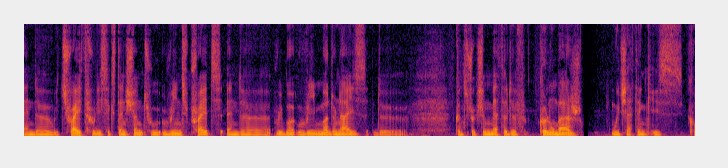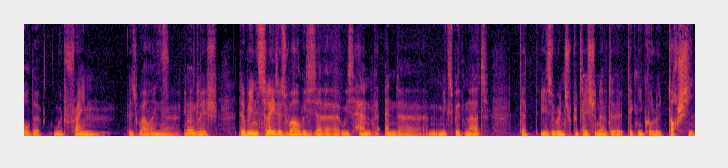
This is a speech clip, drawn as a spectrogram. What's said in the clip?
And uh, we try through this extension to reinterpret and uh, remo- remodernize the construction method of colombage, which I think is called a wood frame as well in, uh, in English. That we insulate as well with, uh, with hemp and uh, mixed with mud. That is a reinterpretation of the technique called le torchis.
